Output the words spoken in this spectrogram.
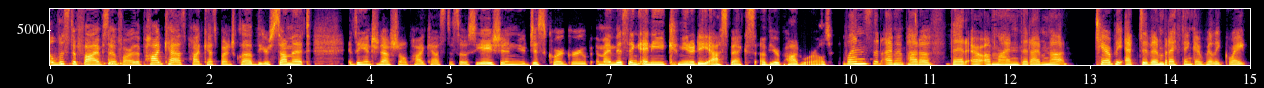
a, list of five so far the podcast podcast brunch club your summit the international podcast association your discord group am i missing any community aspects of your pod world ones that i'm a part of that are online that i'm not terribly active in but i think are really great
